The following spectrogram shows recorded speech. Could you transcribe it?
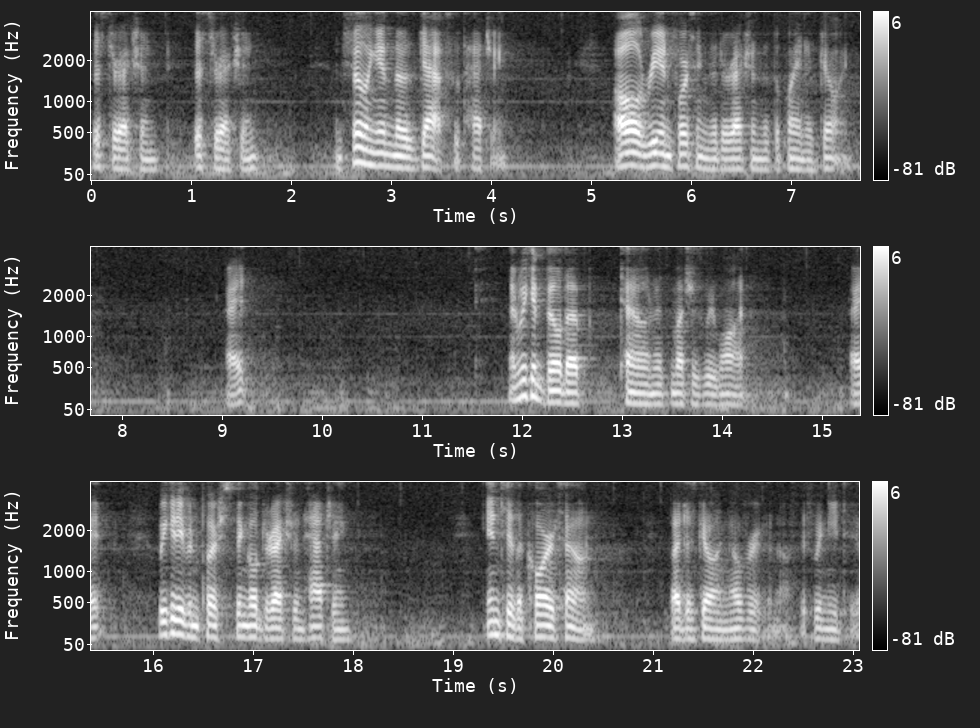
this direction, this direction, and filling in those gaps with hatching, all reinforcing the direction that the plane is going. Right? And we can build up tone as much as we want, right? We could even push single direction hatching into the core tone by just going over it enough if we need to.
